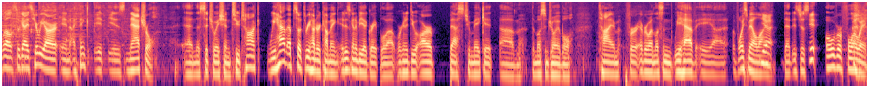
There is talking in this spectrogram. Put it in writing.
Well, so guys, here we are, and I think it is natural in this situation to talk. We have episode 300 coming. It is going to be a great blowout. We're going to do our best to make it um, the most enjoyable time for everyone. Listen, we have a, uh, a voicemail line Yeah. that is just It- overflowing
